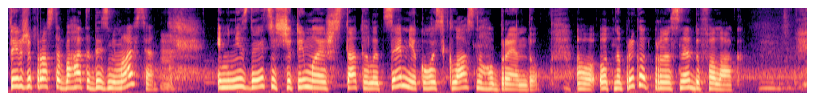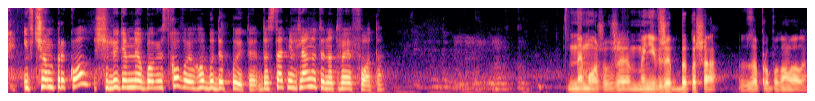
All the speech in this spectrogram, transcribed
Ти вже просто багато де знімався, і мені здається, що ти маєш стати лицем якогось класного бренду. От, наприклад, пронесне до фалак. І в чому прикол, що людям не обов'язково його буде пити. Достатньо глянути на твоє фото. Не можу вже. Мені вже БПШ запропонували.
